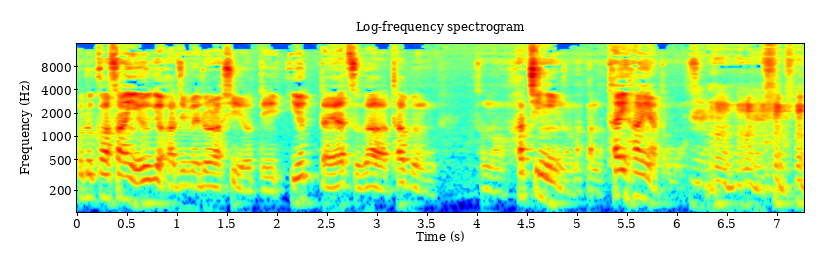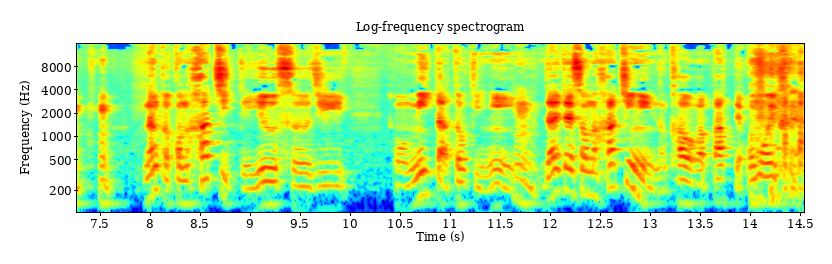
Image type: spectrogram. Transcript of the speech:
古川さん遊漁始めるらしいよって言ったやつが多分その8人の中の大半やと思うんですよ、うんうんなんかこの8っていう数字を見た時に、うん。大体その8人の顔がパッて思い浮かんで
